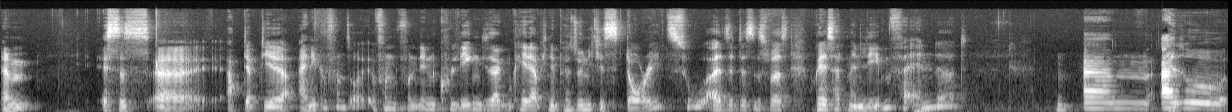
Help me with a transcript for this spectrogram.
Ähm, ist es, äh, habt, habt ihr einige von, von, von den Kollegen, die sagen, okay, da habe ich eine persönliche Story zu? Also das ist was, okay, das hat mein Leben verändert? Hm. Ähm, also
